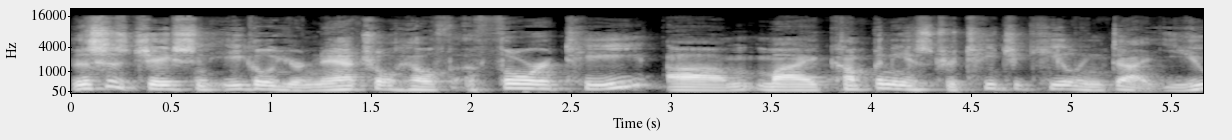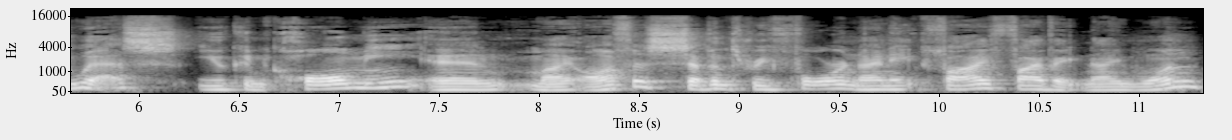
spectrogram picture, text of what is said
This is Jason Eagle, your natural health authority. Um, my company is strategichealing.us. You can call me in my office, 734 985 5891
